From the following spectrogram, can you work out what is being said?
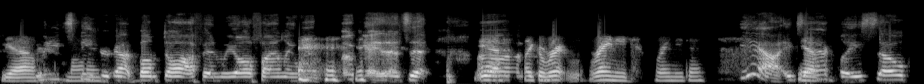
yeah. The main speaker got bumped off, and we all finally went, "Okay, that's it." Yeah, uh, like a ra- rainy, rainy day. Yeah, exactly. Yeah. So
